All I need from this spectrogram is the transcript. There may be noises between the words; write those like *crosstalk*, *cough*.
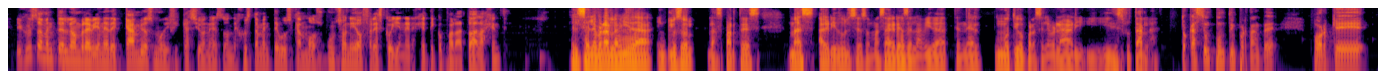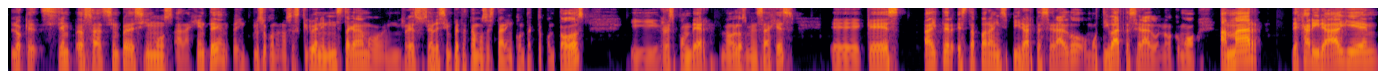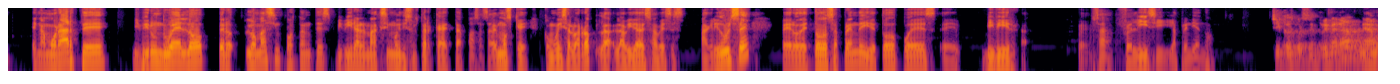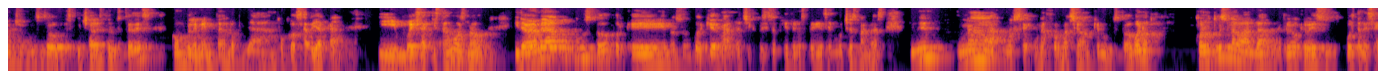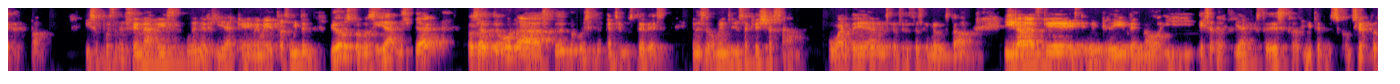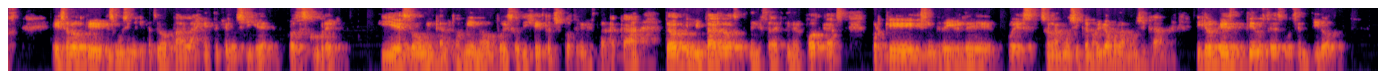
Y justamente el nombre viene de cambios, modificaciones, donde justamente buscamos un sonido fresco y energético para toda la gente. El celebrar la vida, incluso las partes más agridulces o más agrias de la vida, tener un motivo para celebrar y, disfrutarla. Tocaste un punto importante porque lo que siempre, o sea, siempre decimos a la gente, incluso cuando nos escriben en Instagram o en redes sociales, siempre tratamos de estar en contacto con todos y responder, ¿no? Los mensajes eh, que es Alter está para inspirarte a hacer algo o motivarte a hacer algo, ¿no? Como amar, dejar ir a alguien, enamorarte, vivir un duelo, pero lo más importante es vivir al máximo y disfrutar cada etapa. O sea, sabemos que, como dice el la, la vida es a veces agridulce, pero de todo se aprende y de todo puedes eh, vivir eh, o sea, feliz y aprendiendo. Chicos, pues en primera me da mucho gusto escuchar esto de ustedes, complementan lo que ya un poco sabía acá y pues aquí estamos, ¿no? Y de verdad me da un gusto porque no son cualquier banda, chicos, eso que yo tengo experiencia en muchas bandas, tienen una, no sé, una formación que me gustó. Bueno, cuando tú ves una banda, lo primero que ves es su puesta en escena, ¿no? Y su puesta en escena es una energía que me, me transmiten. Yo no los conocía, ni siquiera, o sea, tengo las, no conocí una canción de ustedes, en ese momento yo saqué Shazam, guardé algunas canciones que me gustaban y la verdad es que estuvo increíble, ¿no? Y esa energía que ustedes transmiten en sus conciertos es algo que es muy significativo para la gente que los sigue, los descubre y eso me encantó a mí, ¿no? Por eso dije, estos chicos tienen que estar acá, tengo que invitarlos, tienen que estar aquí en el podcast, porque es increíble, pues, son la música, ¿no? Yo amo la música y creo que tienen ustedes un sentido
